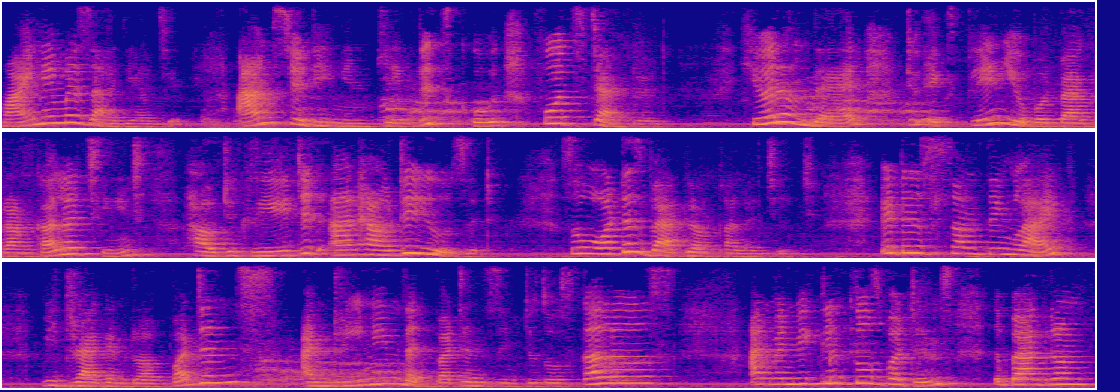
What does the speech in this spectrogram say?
My name is Aryajay. I am studying in Cambridge School, 4th standard. Here I am there to explain you about background color change, how to create it and how to use it. So what is background color change? It is something like we drag and drop buttons and rename that buttons into those colors and when we click those buttons the background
